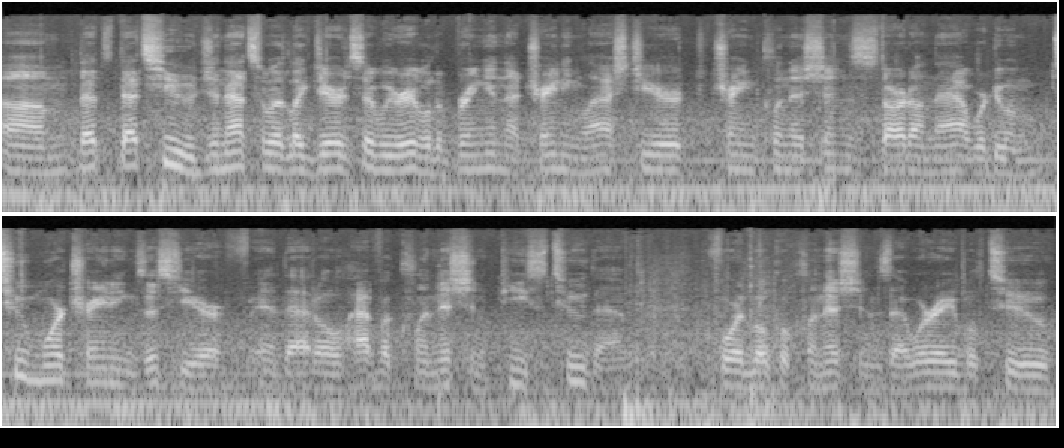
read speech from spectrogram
Um, that's that's huge, and that's what, like Jarrod said, we were able to bring in that training last year, to train clinicians. Start on that. We're doing two more trainings this year, and that'll have a clinician piece to them for local clinicians that we're able to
